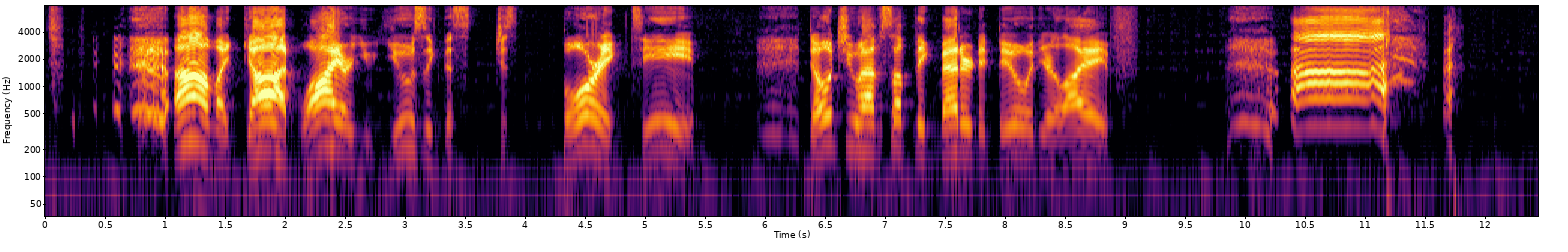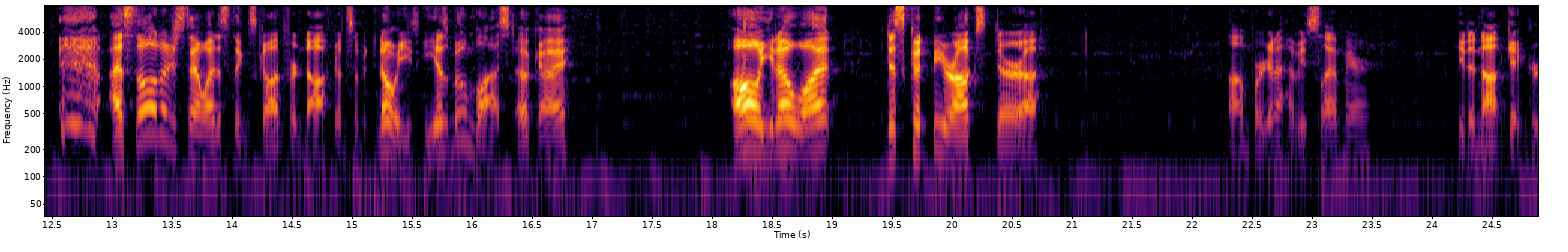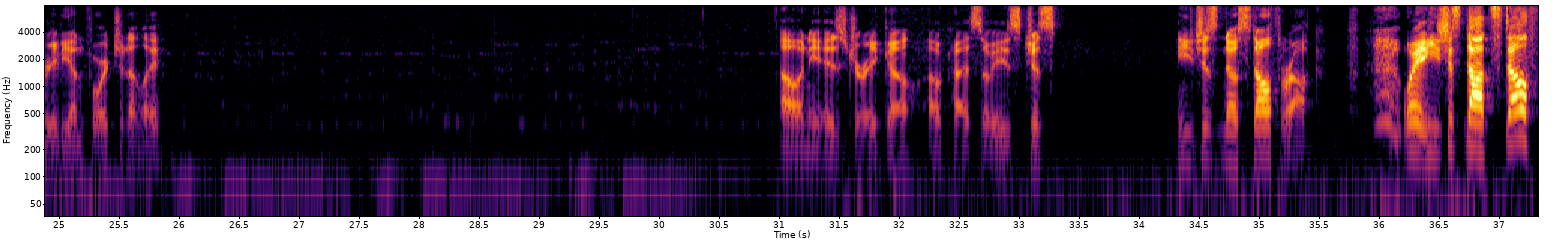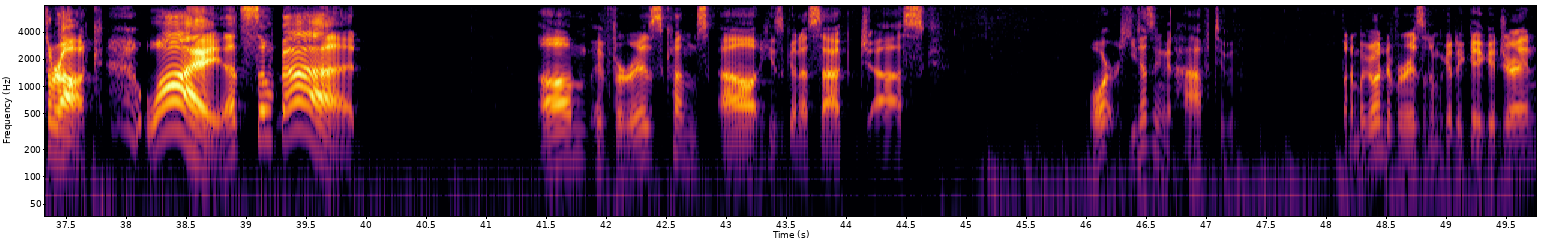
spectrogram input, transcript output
oh my god, why are you using this boring team? Don't you have something better to do with your life? Ah! I still don't understand why this thing's gone for knock on somebody. No, he's, he has Moonblast. Okay. Oh, you know what? This could be Rock's Dura. Um, we're gonna Heavy Slam here. He did not get greedy, unfortunately. Oh, and he is Draco. Okay, so he's just... He's just no Stealth Rock. Wait, he's just not Stealth Rock! Why? That's so bad! Um, if Variz comes out, he's gonna sack Jask. Or, he doesn't even have to. But I'm gonna go into Variz and I'm gonna Giga Drain.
